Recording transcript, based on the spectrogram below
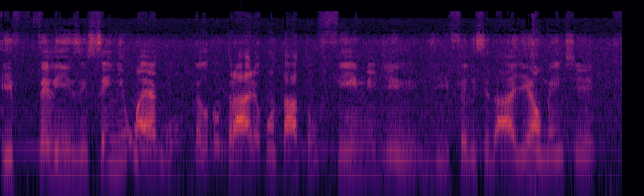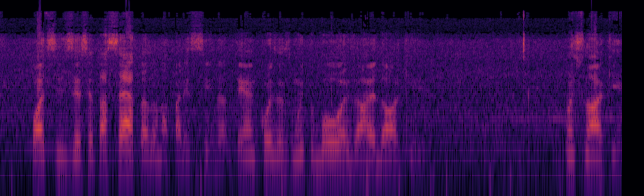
e feliz e sem nenhum ego. Pelo contrário, é um contato firme de, de felicidade. Realmente pode-se dizer, você está certa, dona Aparecida. Tem coisas muito boas ao redor aqui. Vou continuar aqui.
